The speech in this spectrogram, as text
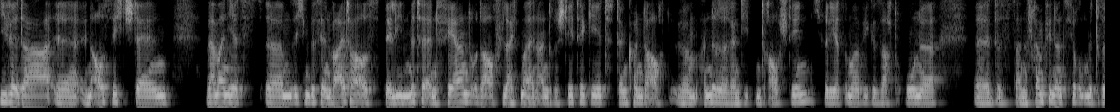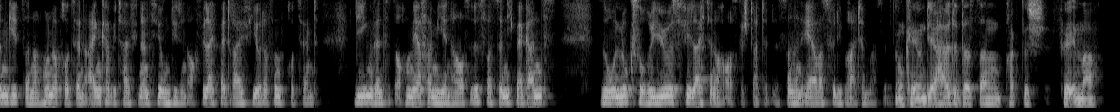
die wir da äh, in Aussicht stellen. Wenn man jetzt ähm, sich ein bisschen weiter aus Berlin Mitte entfernt oder auch vielleicht mal in andere Städte geht, dann können da auch ähm, andere Renditen draufstehen. Ich rede jetzt immer, wie gesagt, ohne äh, dass es da eine Fremdfinanzierung mit drin gibt, sondern 100% Eigenkapitalfinanzierung, die dann auch vielleicht bei drei, vier oder fünf Prozent liegen, wenn es jetzt auch ein Mehrfamilienhaus ist, was dann nicht mehr ganz so luxuriös vielleicht dann auch ausgestattet ist, sondern eher was für die breite Masse ist. Okay, und ihr haltet das dann praktisch für immer?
